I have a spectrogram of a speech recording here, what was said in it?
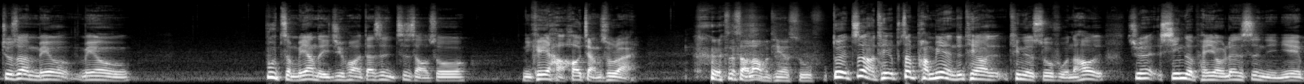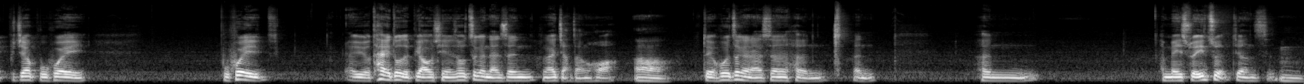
就算没有没有不怎么样的一句话，但是至少说你可以好好讲出来。至少让我们听得舒服。对，至少听在旁边人就听到听着舒服，然后就是新的朋友认识你，你也比较不会不会呃有太多的标签，说这个男生很爱讲脏话，嗯，对，或者这个男生很很很很没水准这样子，嗯，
